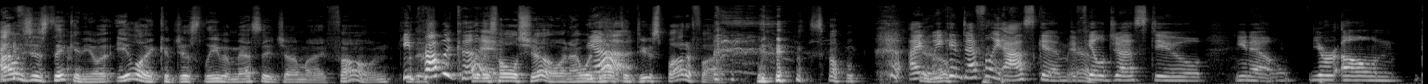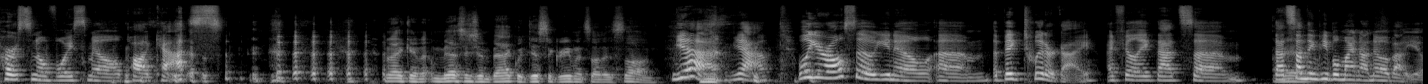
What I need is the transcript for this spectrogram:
I was just thinking, you know, Eloy could just leave a message on my phone. He this- probably with could. this whole show, and I wouldn't Yeah. have to do Spotify. so I, you we can definitely ask him if Yeah. he'll just do, you know, your own personal voicemail podcast. And I can message him back with disagreements on his song. Yeah, yeah. Well, you're also, you know, um, a big Twitter guy. I feel like that's um, that's I something people might not know about you.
